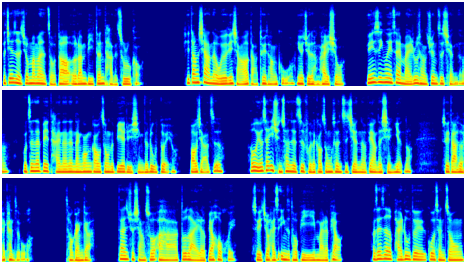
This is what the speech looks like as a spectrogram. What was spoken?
那接着就慢慢的走到鹅銮鼻灯塔的出入口。其实当下呢，我有点想要打退堂鼓，因为觉得很害羞。原因是因为在买入场券之前呢，我正在被台南的南光高中的毕业旅行的路队哦包夹着，而我又在一群穿着制服的高中生之间呢，非常的显眼哦，所以大家都在看着我。超尴尬，但就想说啊，都来了，不要后悔，所以就还是硬着头皮买了票。而在这排路队过程中，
